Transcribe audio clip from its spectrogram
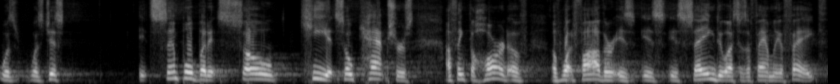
was, was just it's simple, but it's so key. It so captures, I think, the heart of, of what Father is, is, is saying to us as a family of faith.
